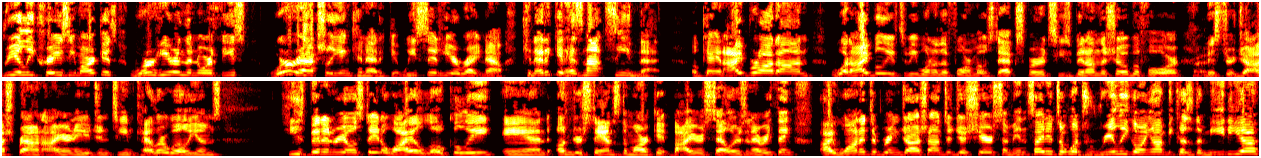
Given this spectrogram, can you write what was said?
really crazy markets. We're here in the Northeast. We're actually in Connecticut. We sit here right now. Connecticut has not seen that. Okay. And I brought on what I believe to be one of the foremost experts. He's been on the show before, Right. Mr. Josh Brown, Iron Agent Team, Keller Williams. He's been in real estate a while locally and understands the market, buyers, sellers, and everything. I wanted to bring Josh on to just share some insight into what's really going on because the media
